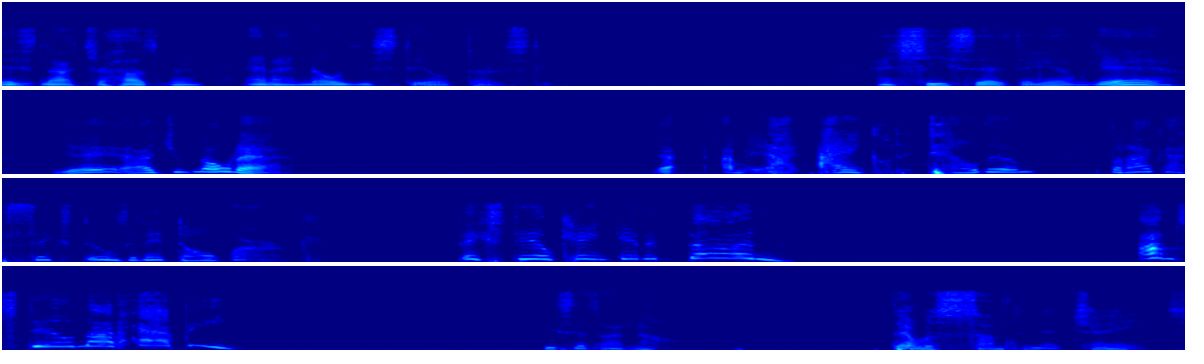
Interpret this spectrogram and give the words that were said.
is not your husband, and I know you're still thirsty. And she says to him, "Yeah, yeah, how'd you know that? Yeah, I mean, I, I ain't gonna tell them, but I got six dudes and it don't work. They still can't get it done. I'm still not happy. He says, I know. There was something that changed.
